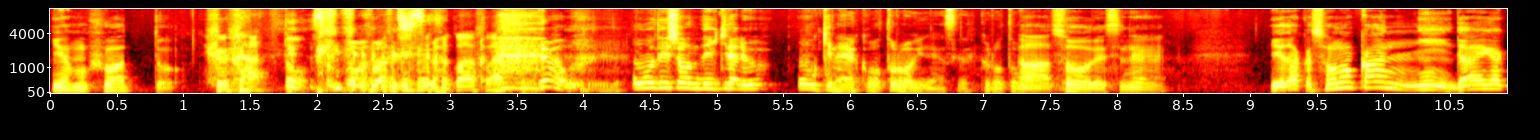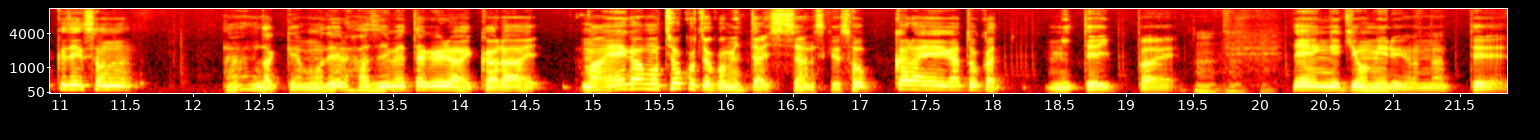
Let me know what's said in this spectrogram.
いやもうふわっと。ふわっと。そこはそこはふわっと。でもオーディションでいきなり大きな役を取るわけじゃないですか黒とああそうですね。いやだからその間に大学でそのなんだっけモデル始めたぐらいからまあ映画もちょこちょこ見たりしてたんですけどそっから映画とか見ていっぱい、で演劇を見るようになって、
